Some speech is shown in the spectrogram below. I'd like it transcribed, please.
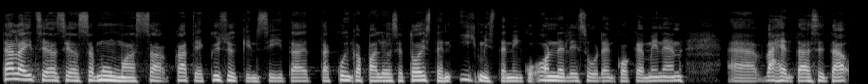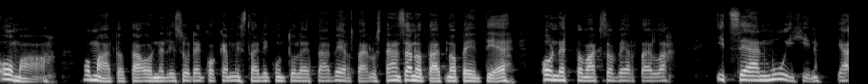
Täällä itse asiassa muun muassa Katja kysyikin siitä, että kuinka paljon se toisten ihmisten niin kuin onnellisuuden kokeminen ää, vähentää sitä omaa omaa tota, onnellisuuden kokemista, eli kun tulee tämä vertailu. Hän sanotaan, että nopein tie onnettomaksi on vertailla itseään muihin. Ja,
